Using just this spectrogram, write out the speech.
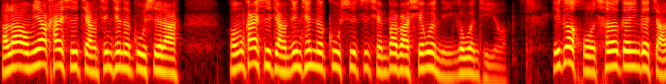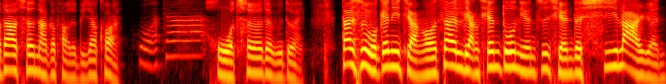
好了，我们要开始讲今天的故事啦。我们开始讲今天的故事之前，爸爸先问你一个问题哦：一个火车跟一个脚踏车，哪个跑得比较快？火车。火车，对不对？但是我跟你讲哦，在两千多年之前的希腊人，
